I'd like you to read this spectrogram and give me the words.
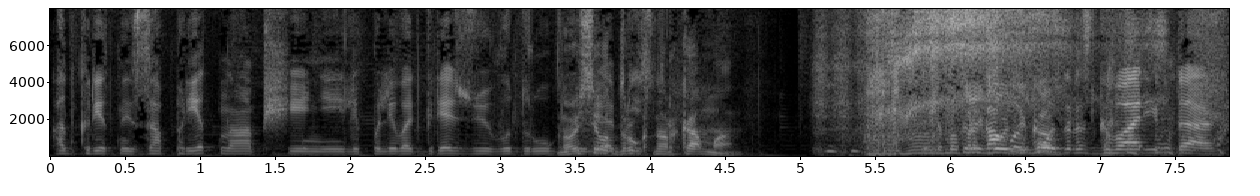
конкретный запрет на общение или поливать грязью его друга. Но или если вот друг объяснять- наркоман, Это мы про какой возраст говорим, да.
